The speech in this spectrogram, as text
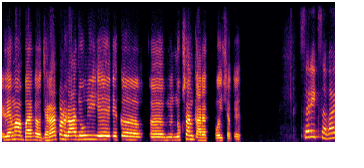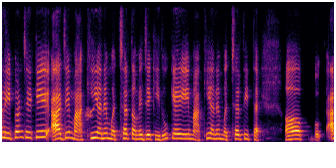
એટલે એમાં જરા પણ રાહ જોવી એ એક નુકસાનકારક હોઈ શકે. સર એક સવાલ એ પણ છે કે આ જે માખી અને મચ્છર તમે જે કીધું કે એ માખી અને મચ્છરથી જ થાય. આ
